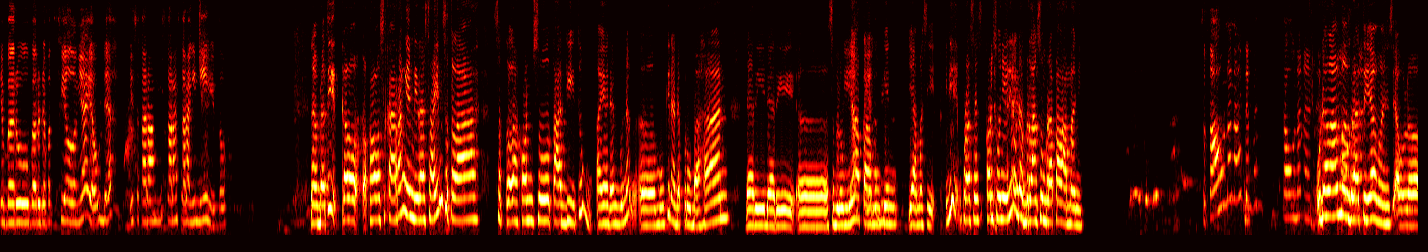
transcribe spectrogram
Ya baru baru dapat feelnya ya udah. Ya sekarang sekarang sekarang ini gitu. Nah, berarti kalau kalau sekarang yang dirasain setelah setelah konsul tadi itu ayah dan bunda e, mungkin ada perubahan dari dari e, sebelumnya apa, apa ya, mungkin? Lebih... ya masih ini proses konsulnya ini udah berlangsung berapa lama nih? Setahunan ada kan? Setahunan ada. Udah lama Setahunan berarti ya, Masya Allah.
